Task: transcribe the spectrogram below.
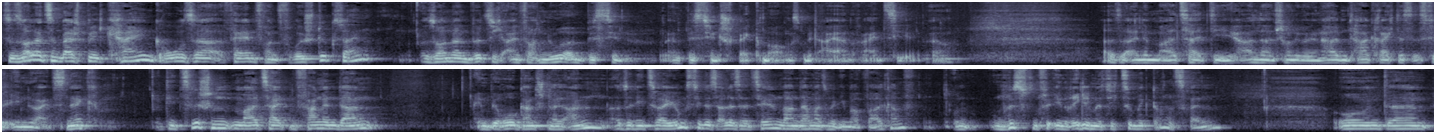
So soll er zum Beispiel kein großer Fan von Frühstück sein, sondern wird sich einfach nur ein bisschen, ein bisschen Speck morgens mit Eiern reinziehen. Ja. Also eine Mahlzeit, die anderen schon über den halben Tag reicht, das ist für ihn nur ein Snack. Die Zwischenmahlzeiten fangen dann im Büro ganz schnell an. Also die zwei Jungs, die das alles erzählen, waren damals mit ihm auf Wahlkampf und müssten für ihn regelmäßig zu McDonald's rennen. Und ähm,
